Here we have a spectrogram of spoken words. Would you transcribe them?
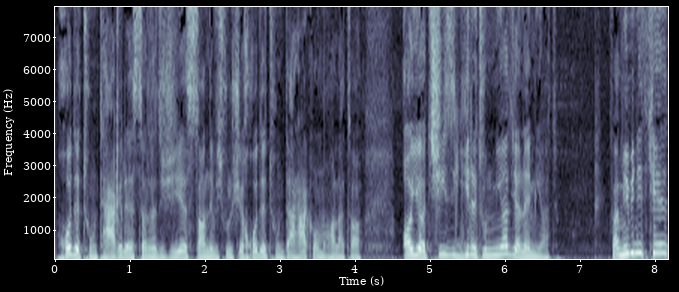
خودتون تغییر استراتژی ساندویچ فروشی خودتون در هر کدوم حالت ها آیا چیزی گیرتون میاد یا نمیاد؟ و می‌بینید که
